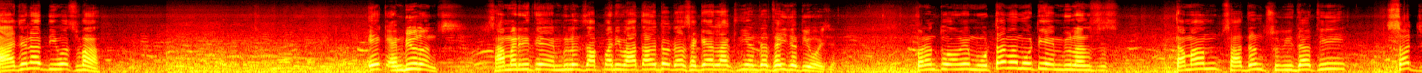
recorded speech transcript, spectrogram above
આજના દિવસમાં એક એમ્બ્યુલન્સ સામાન્ય રીતે એમ્બ્યુલન્સ આપવાની વાત આવે તો દસ અગિયાર લાખની અંદર થઈ જતી હોય છે. પરંતુ અમે મોટામાં મોટી એમ્બ્યુલન્સ તમામ સાધન સુવિધાથી સજ્જ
